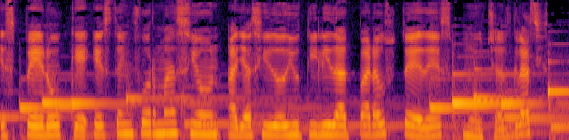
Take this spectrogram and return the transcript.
Espero que esta información haya sido de utilidad para ustedes. Muchas gracias.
